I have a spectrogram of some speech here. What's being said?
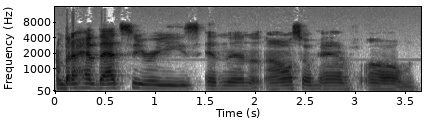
but I have that series, and then I also have um.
